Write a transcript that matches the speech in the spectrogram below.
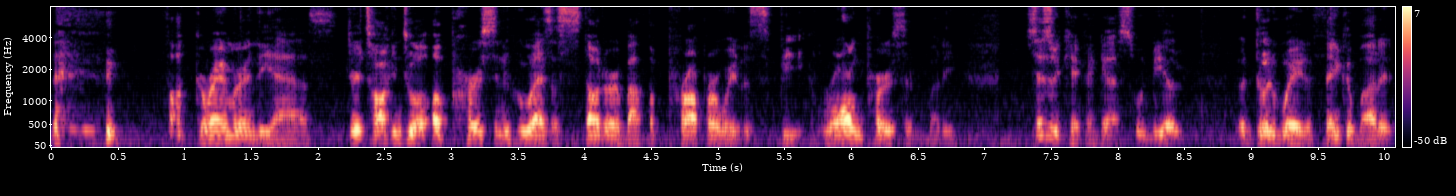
Fuck grammar in the ass. They're talking to a, a, person who has a stutter about the proper way to speak. Wrong person, buddy. Scissor kick, I guess, would be a, a good way to think about it.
